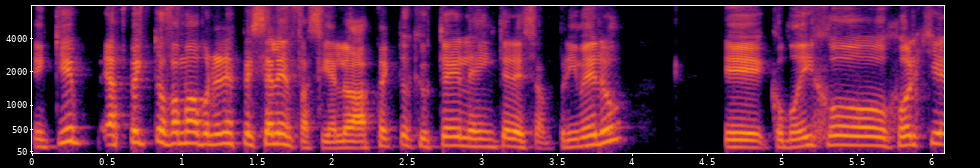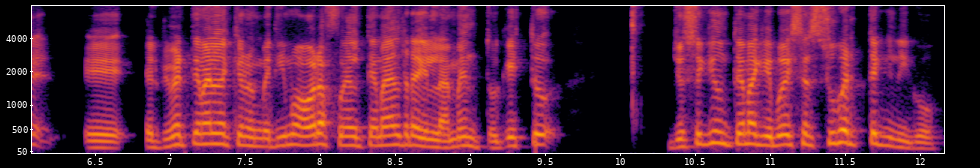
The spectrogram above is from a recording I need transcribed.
¿En qué aspectos vamos a poner especial énfasis? En los aspectos que a ustedes les interesan. Primero, eh, como dijo Jorge, eh, el primer tema en el que nos metimos ahora fue el tema del reglamento, que esto, yo sé que es un tema que puede ser súper técnico,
